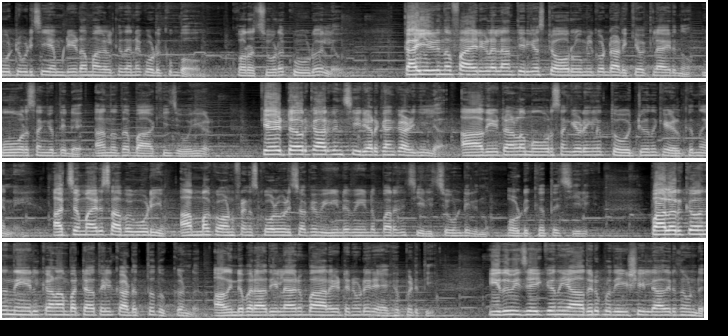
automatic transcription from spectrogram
കൂട്ടുപിടിച്ച് എം ഡിയുടെ മകൾക്ക് തന്നെ കൊടുക്കുമ്പോൾ കുറച്ചുകൂടെ കൂടുമല്ലോ. കയ്യിലിരുന്ന ഫയലുകളെല്ലാം തിരികെ സ്റ്റോർ റൂമിൽ കൊണ്ട് അടക്കി വെക്കലായിരുന്നു മൂവർ സംഘത്തിന്റെ അന്നത്തെ ബാക്കി ജോലികൾ. കേട്ടവർക്ക് ആർക്കും ചിരിയടക്കാൻ കഴിഞ്ഞില്ല. ആദ്യമായിട്ടാണല്ലോ മൂവർ സംഘം എവിടെയെങ്കിലും തോറ്റു എന്ന് കേൾക്കുന്ന തന്നെ. അച്ഛന്മാര് സഭ കൂടിയും അമ്മ കോൺഫറൻസ് കോൾ വിളിച്ചൊക്കെ വീണ്ടും വീണ്ടും പറഞ്ഞ് ചിരിച്ചുകൊണ്ടിരുന്നു. ഒടുക്കത്തെ ചിരി. പലർക്കും ഒന്ന് നേരിൽ കാണാൻ പറ്റാത്തതിൽ കടുത്ത ദുഃഖമുണ്ട്. അതിന്റെ പരാതി എല്ലാവരും ബാലയേട്ടനോട് രേഖപ്പെടുത്തി. ഇത് വിജയിക്കുമെന്ന് യാതൊരു പ്രതീക്ഷയില്ലാതിരുന്നുകൊണ്ട്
